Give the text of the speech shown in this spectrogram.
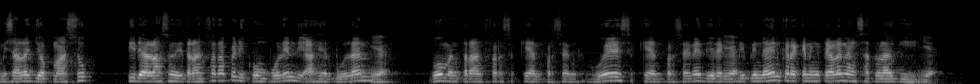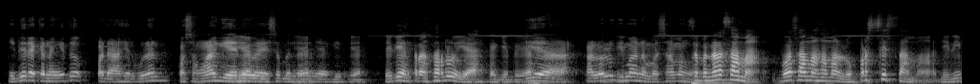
misalnya job masuk tidak langsung ditransfer tapi dikumpulin di akhir bulan iya. gue mentransfer sekian persen ke gue sekian persennya direk Iya. dipindahin ke rekening talent yang satu lagi Iya. Jadi rekening itu pada akhir bulan kosong lagi Iya, anyway sebenarnya gitu Iya. Jadi yang transfer lu ya, kayak gitu ya. iya kalau lu gimana mas sama nggak Sebenarnya sama, gua sama sama lu, persis sama. Jadi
